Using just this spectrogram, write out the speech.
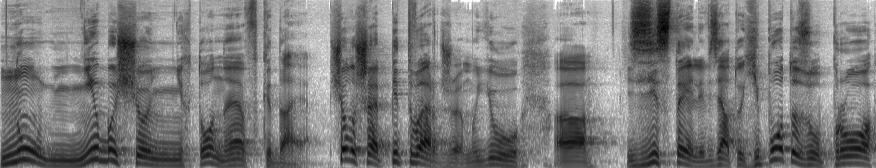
ну ніби що ніхто не вкидає. Що лише підтверджує мою е, зі стелі взяту гіпотезу про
